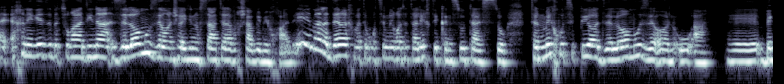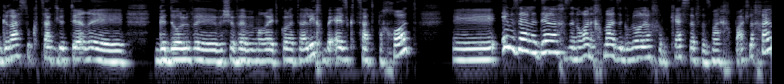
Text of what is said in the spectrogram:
איך אני אגיד את זה בצורה עדינה, זה לא מוזיאון שהייתי נוסעת אליו עכשיו במיוחד. אם על הדרך ואתם רוצים לראות את התהליך, תיכנסו, תעשו. תנמיכו ציפיות, זה לא מוזיאון או-אה. אה, בגראס הוא קצת יותר אה, גדול ושווה ומראה את כל התהליך, בעז קצת פחות. אה, אם זה על הדרך, זה נורא נחמד, זה גם לא עולה לכם כסף, אז מה אכפת לכם?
